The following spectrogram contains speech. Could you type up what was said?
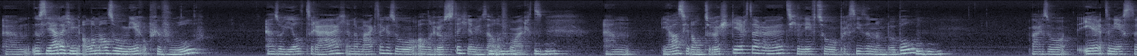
Ehm, dus ja, dat ging allemaal zo meer op gevoel. En zo heel traag. En dat maakt dat je zo al rustig in jezelf Mhm, wordt. mhm. En ja, als je dan terugkeert daaruit, je leeft zo precies in een bubbel. Mhm. Waar zo eer- ten eerste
